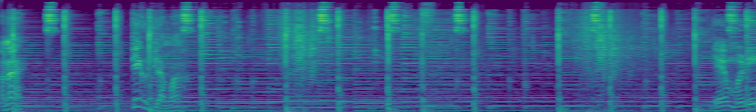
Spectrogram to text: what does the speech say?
அண்ணா டீ குடிக்கலாமா? ஏன் மணி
